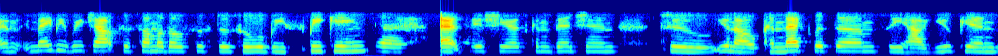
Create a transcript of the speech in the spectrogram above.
and maybe reach out to some of those sisters who will be speaking yes. at this year's convention to you know connect with them see how you can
